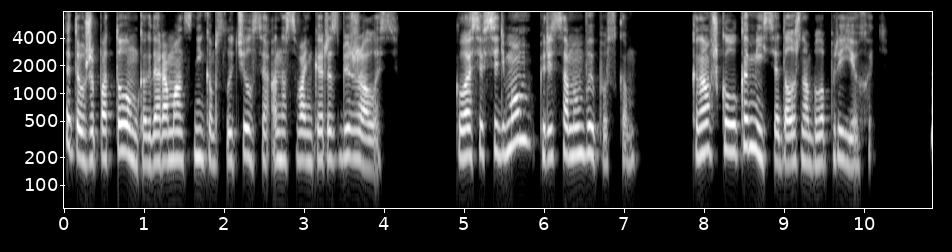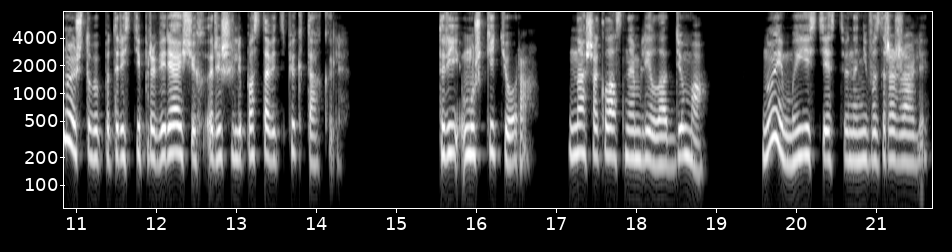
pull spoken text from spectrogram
Это уже потом, когда роман с Ником случился, она с Ванькой разбежалась. В классе в седьмом, перед самым выпуском, к нам в школу комиссия должна была приехать. Ну и чтобы потрясти проверяющих, решили поставить спектакль. «Три мушкетера». Наша классная млела от Дюма. Ну и мы, естественно, не возражали.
